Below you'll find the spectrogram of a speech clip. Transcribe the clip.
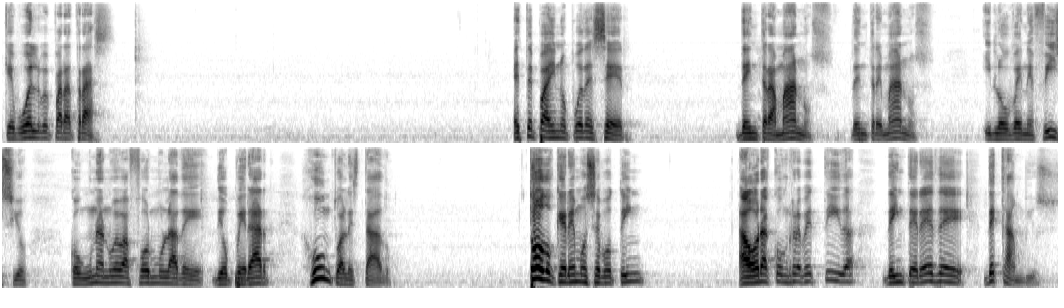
que vuelve para atrás. Este país no puede ser de entramanos, de entremanos, y los beneficios con una nueva fórmula de, operar junto al Estado. Todos queremos ese botín, ahora con revestida de interés de cambios.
